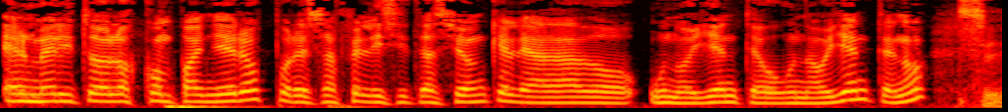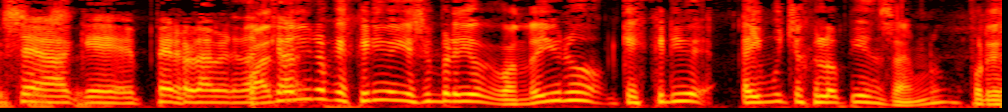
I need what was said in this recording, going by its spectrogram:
el mérito de los compañeros por esa felicitación que le ha dado un oyente o una oyente, ¿no? Sí, o sí, sea sí. que, pero la verdad Cuando es hay que uno que escribe, yo siempre digo que cuando hay uno que escribe, hay muchos que lo piensan, ¿no? Porque,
